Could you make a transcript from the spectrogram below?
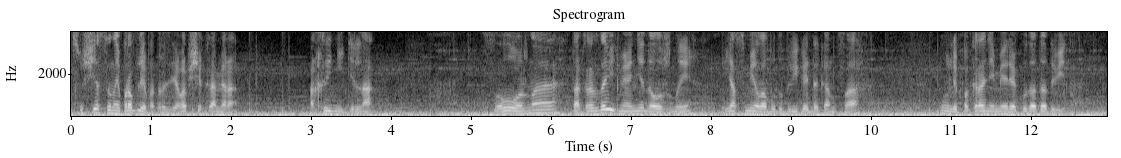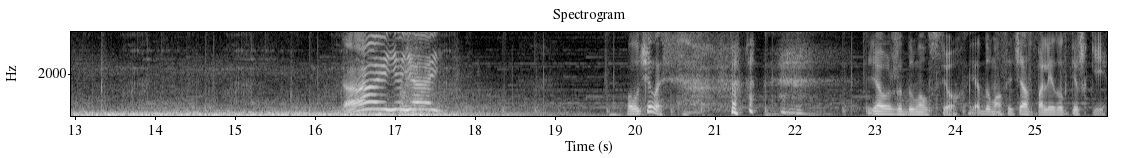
существенные проблемы, друзья. Вообще камера охренительно Сложно. Так, раздавить меня не должны. Я смело буду двигать до конца. Ну или, по крайней мере, куда-то двину. Ай-яй-яй! Получилось? Я уже думал все. Я думал, сейчас полезут кишки.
